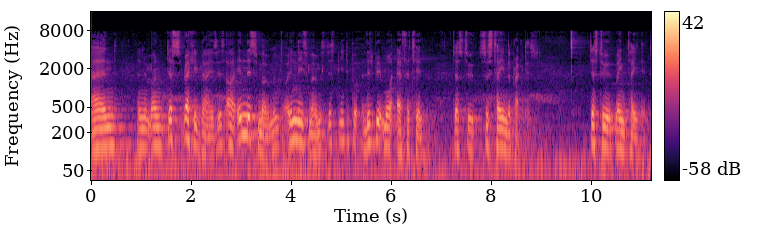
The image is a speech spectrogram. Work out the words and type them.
And, and one just recognizes, ah, in this moment or in these moments, just need to put a little bit more effort in just to sustain the practice, just to maintain it.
